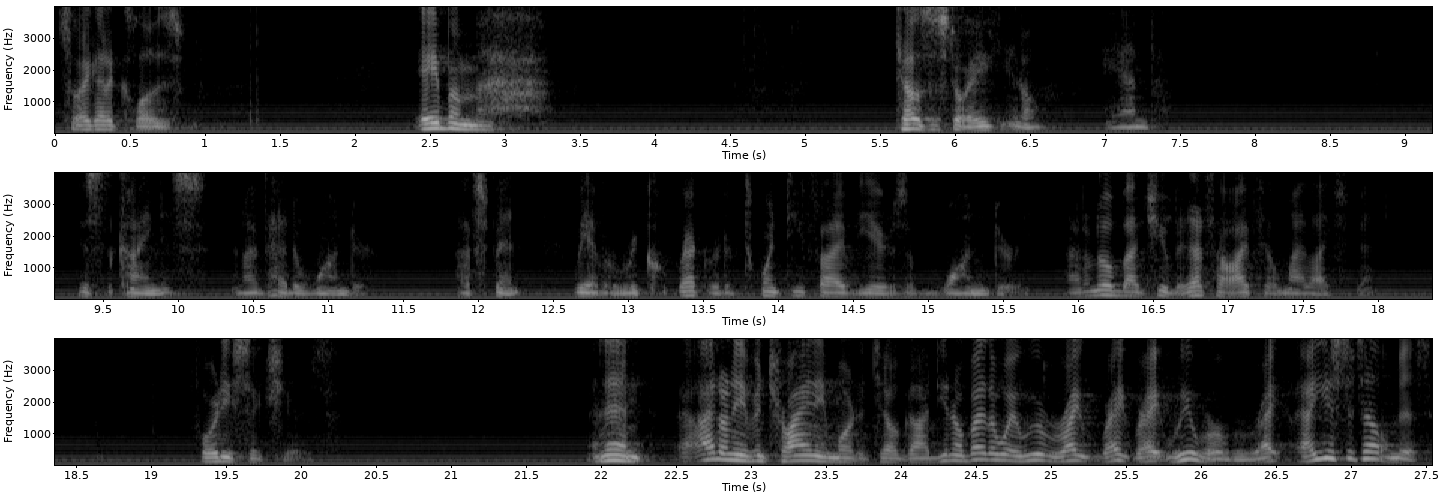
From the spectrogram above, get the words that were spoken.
So I got to close Abram tells the story, you know, and just the kindness. And I've had to wander. I've spent, we have a rec- record of 25 years of wandering. I don't know about you, but that's how I feel my life's been 46 years. And then I don't even try anymore to tell God, you know, by the way, we were right, right, right. We were right. I used to tell him this.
